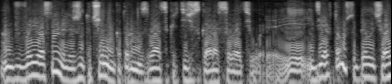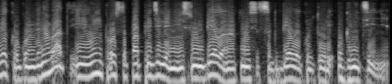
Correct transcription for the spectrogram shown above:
В ее основе лежит учение, которое называется критическая расовая теория. И идея в том, что белый человек кругом виноват, и он просто по определению, если он белый, он относится к белой культуре угнетения.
